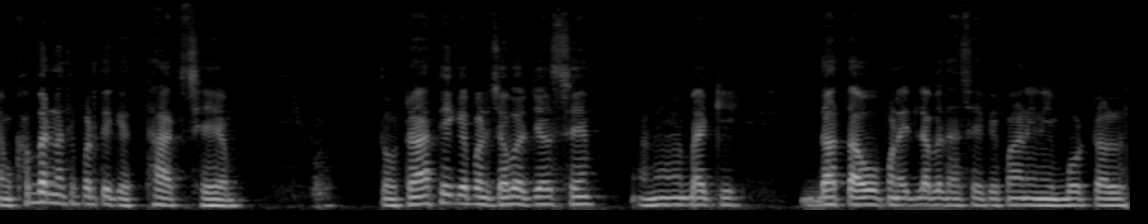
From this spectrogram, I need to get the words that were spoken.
એમ ખબર નથી પડતી કે થાક છે એમ. તો ટ્રાફિકે પણ જબરજસ્ત છે અને બાકી દાતાઓ પણ એટલા બધા છે કે પાણીની બોટલ,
